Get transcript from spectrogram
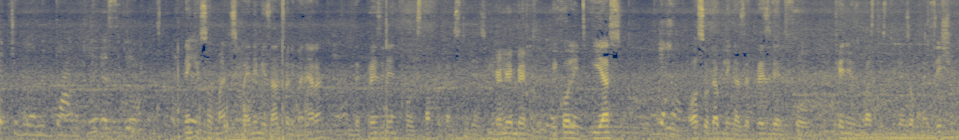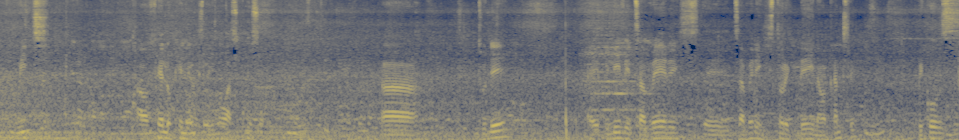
objectively on gani Thank you so much. My name is Antony Manyara. I'm the president for East African Students Union. We call it IASU. yeah. Also doubling as the president for Kenya University Students Organization, which our fellow Kenyans they know as KUSO. Uh, today, I believe it's a very uh, it's a very historic day in our country because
